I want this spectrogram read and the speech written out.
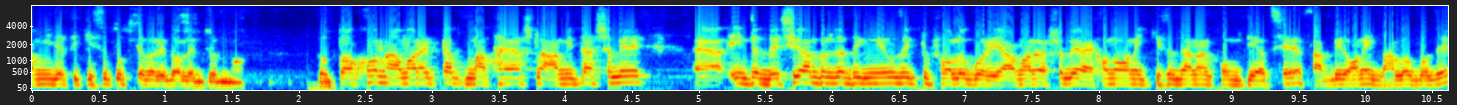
আমি যাতে কিছু করতে পারি দলের জন্য। তো তখন আমার একটা মাথায় আসলে, আমি তো আসলে ইন্টার দেশীয় আন্তর্জাতিক নিউজ একটু ফলো করি। আমার আসলে এখনও অনেক কিছু জানার কমতি আছে। সাব্বির অনেক ভালো বোঝে।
